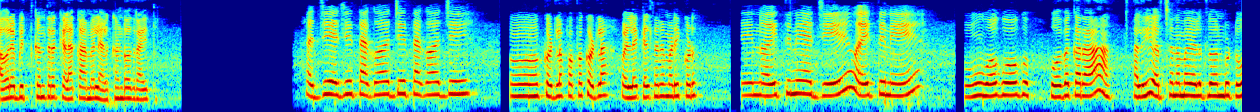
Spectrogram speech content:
ಅವರೇ ಬಿತ್ಕಂತರ ಕೆಳಕ ಆಮೇಲೆ ಎಳ್ಕೊಂಡೋದ್ರಾಯ್ತು ಅಜ್ಜಿ ಅಜ್ಜಿ ತಗೋ ಅಜ್ಜಿ ತಗೋ ಅಜ್ಜಿ. ಹ್ಞೂ ಕೊಡ್ಲಾ ಪಾಪ ಕೊಡ್ಲಾ? ಒಳ್ಳೆ ಕೆಲಸನೇ ಮಾಡಿ ಕೊಡು. ನೀನು ಒಯ್ತೀನಿ ಅಜ್ಜಿ ಒಯ್ತೀನಿ. ಹ್ಞೂ ಹೋಗು ಹೋಗು. ಹೋಗ್ಬೇಕಾರ? ಅಲ್ಲಿ ಅರ್ಚನಮ್ಮ ಹೇಳಿದ್ಲು ಅಂದ್ಬಿಟ್ಟು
